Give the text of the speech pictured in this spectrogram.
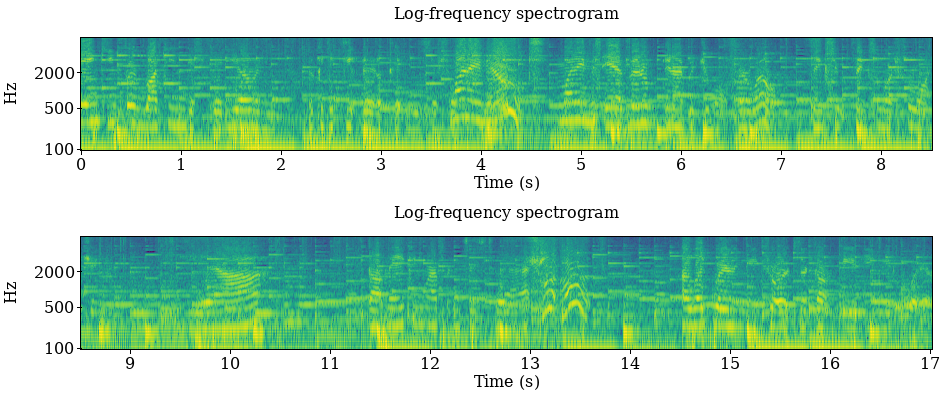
thank you for watching this video and look at the cute little kittens. My name is My name is AntVenom, and I bid you all farewell. Thanks, thanks Shut up! I like wearing these shorts. They're comfy and easy to wear.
